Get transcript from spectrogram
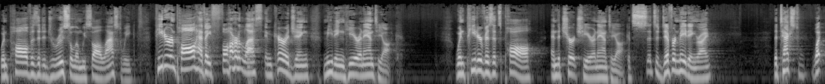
when Paul visited Jerusalem, we saw last week, Peter and Paul have a far less encouraging meeting here in Antioch. When Peter visits Paul and the church here in Antioch, it's, it's a different meeting, right? The text, what,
